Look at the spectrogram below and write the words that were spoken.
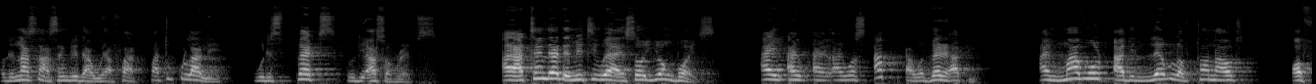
of the National Assembly that we have had, particularly with respect to the House of Reps. I attended a meeting where I saw young boys. I, I, I, was up, I was very happy. I marveled at the level of turnout of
